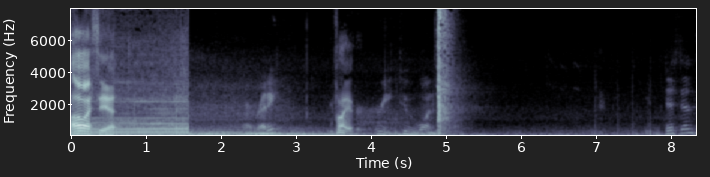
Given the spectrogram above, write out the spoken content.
Oh, I see it. Alright, ready? Fire. Three, two, one. Distance.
